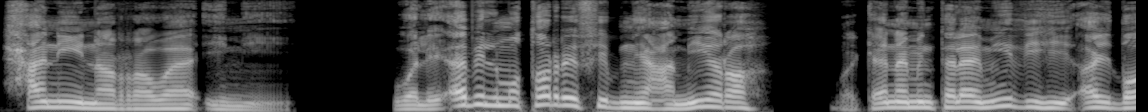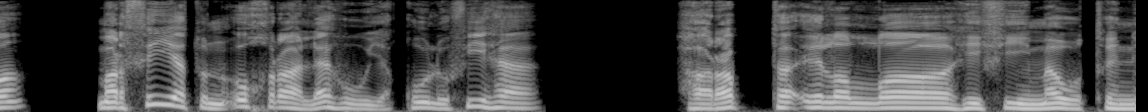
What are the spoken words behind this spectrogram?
حنين الروائم. ولأبي المطرف بن عميرة وكان من تلاميذه أيضا مرثية أخرى له يقول فيها هربت إلى الله في موطن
